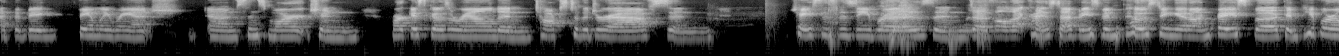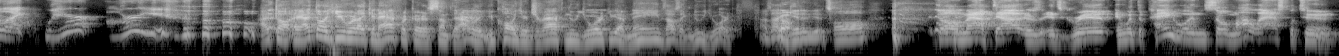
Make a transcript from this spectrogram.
at the big family ranch um, since march and Marcus goes around and talks to the giraffes and chases the zebras and does all that kind of stuff. And he's been posting it on Facebook, and people are like, "Where are you?" I thought I thought you were like in Africa or something. I was like, you called your giraffe New York. You have names. I was like New York. I was like, I get it. It's all. it's all mapped out. It's, it's grid. And with the penguins, so my last platoon,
